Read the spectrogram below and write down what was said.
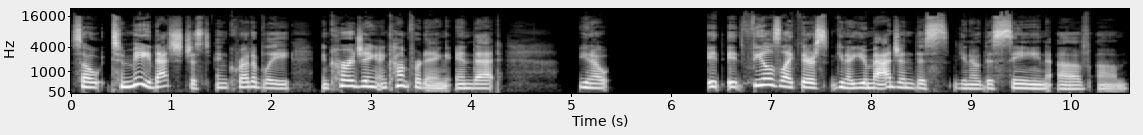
So to me, that's just incredibly encouraging and comforting in that, you know, it, it feels like there's, you know, you imagine this, you know, this scene of um,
